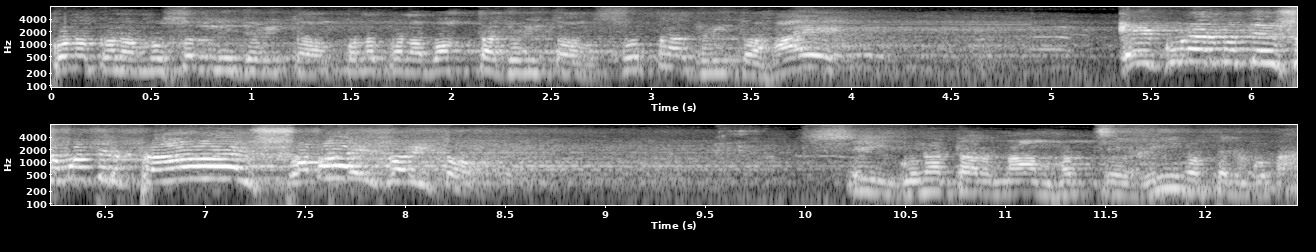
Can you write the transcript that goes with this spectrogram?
কোন কোন মুসল্লি জড়িত, কোন কোন বক্তা জড়িত, শ্রোতা জড়িত, হায়! এই গুণের মধ্যে সমাজের প্রায় সবাই জড়িত। সেই গুণাটার নাম হচ্ছে রিবতের গুণা।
